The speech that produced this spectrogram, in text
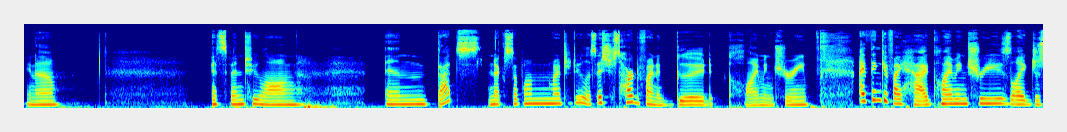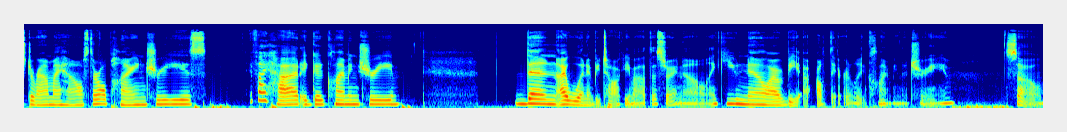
You know? It's been too long. And that's next up on my to do list. It's just hard to find a good climbing tree. I think if I had climbing trees like just around my house, they're all pine trees. If I had a good climbing tree, then I wouldn't be talking about this right now. Like, you know, I would be out there, like, climbing the tree. So,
